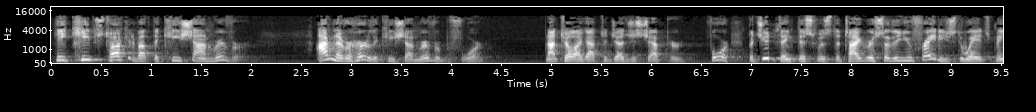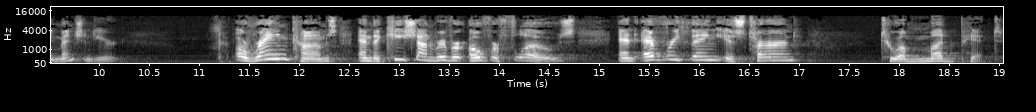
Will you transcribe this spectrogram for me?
he keeps talking about the Kishon River? I've never heard of the Kishon River before. Not till I got to Judges chapter 4. But you'd think this was the Tigris or the Euphrates, the way it's being mentioned here. A rain comes, and the Kishon River overflows, and everything is turned to a mud pit.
